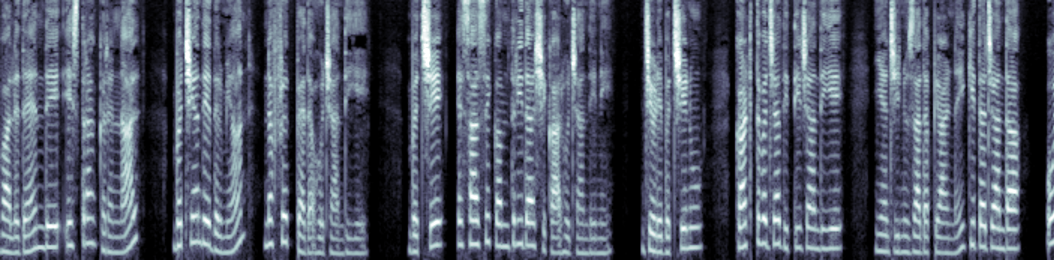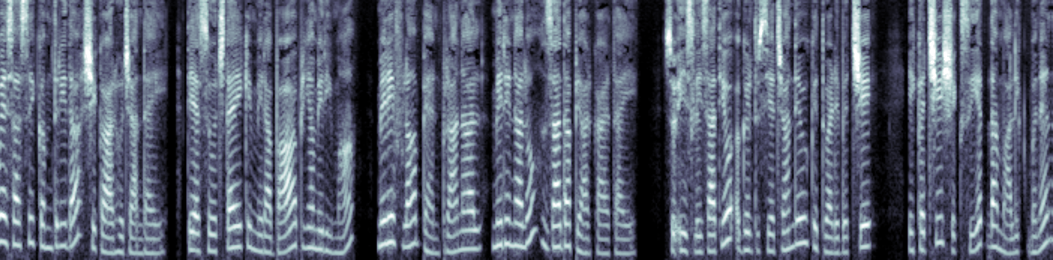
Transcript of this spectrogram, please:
ਵਾਲਿਦੈਨ ਦੇ ਇਸ ਤਰ੍ਹਾਂ ਕਰਨ ਨਾਲ ਬੱਚਿਆਂ ਦੇ ਦਰਮਿਆਨ ਨਫ਼ਰਤ ਪੈਦਾ ਹੋ ਜਾਂਦੀ ਏ। ਬੱਚੇ ਅਹਿਸਾਸੇ ਕਮਤਰੀ ਦਾ ਸ਼ਿਕਾਰ ਹੋ ਜਾਂਦੇ ਨੇ, ਜਿਹੜੇ ਬੱਚੇ ਨੂੰ ਘੱਟ ਤਵੱਜਾ ਦਿੱਤੀ ਜਾਂਦੀ ਏ ਜਾਂ ਜਿਹਨੂੰ ਜ਼ਿਆਦਾ ਪਿਆਰ ਨਹੀਂ ਕੀਤਾ ਜਾਂਦਾ, ਉਹ ਅਹਿਸਾਸੇ ਕਮਤਰੀ ਦਾ ਸ਼ਿਕਾਰ ਹੋ ਜਾਂਦਾ ਏ। ਤੇ ਇਹ ਸੋਚਦਾ ਏ ਕਿ ਮੇਰਾ ਬਾਪ ਜਾਂ ਮੇਰੀ ਮਾਂ ਮੇਰੇ ਫਲਾਂ ਭੈਣ ਭਰਾ ਨਾਲ, ਮੇਰੇ ਨਾਲੋਂ ਜ਼ਿਆਦਾ ਪਿਆਰ ਕਰਦਾ ਏ। ਸੋ ਇਸ ਲਈ ਸਾਥੀਓ, ਅਗਰ ਤੁਸੀਂ ਚਾਹੁੰਦੇ ਹੋ ਕਿ ਤੁਹਾਡੇ ਬੱਚੇ ਇੱਕ ਅੱਛੀ ਸ਼ਖਸੀਅਤ ਦਾ ਮਾਲਿਕ ਬਣਨ,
